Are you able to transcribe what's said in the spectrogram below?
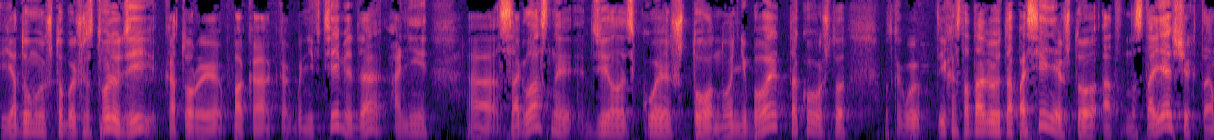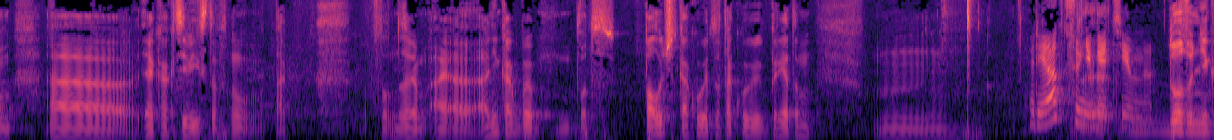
я думаю, что большинство людей, которые пока как бы не в теме, да, они а, согласны делать кое-что, но не бывает такого, что вот как бы их останавливают опасения, что от настоящих там а, экоактивистов, ну так, условно назовем, они как бы вот получат какую-то такую при этом Реакцию негативную? Дозу нег...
